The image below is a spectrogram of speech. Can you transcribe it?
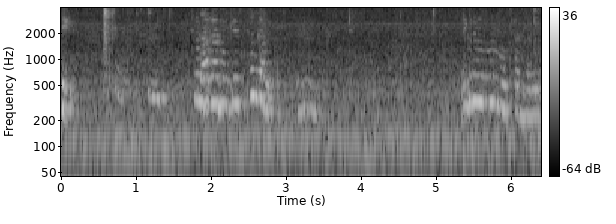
ठीक छान काढून घे छान झालं का? इकडे बघून मग छान झालं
